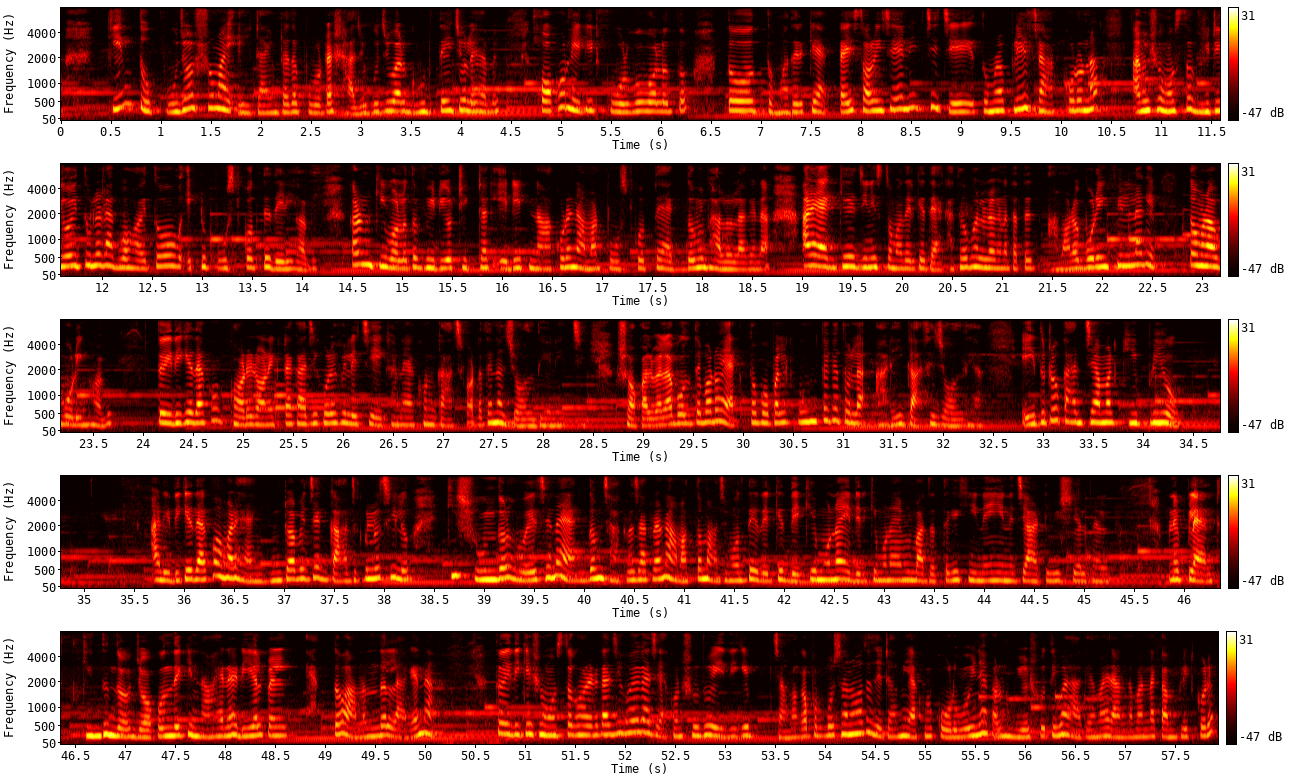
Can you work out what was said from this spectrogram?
কিন্তু পুজোর সময় এই টাইমটাতে পুরোটা সাজুগুজু আর ঘুরতেই চলে যাবে। কখন এডিট করব বলো তো? তো তোমাদেরকে একটাই সরি চেয়ে নিচ্ছি যে, তোমরা প্লিজ রাগ করো না। আমি সমস্ত ভিডিওই তুলে রাখব, হয়তো একটু পোস্ট করতে দেরি হবে। কারণ কি বলো তো? ভিডিও ঠিকঠাক এডিট না করে না আমার পোস্ট করতে একদমই ভালো লাগে না। আর একঘেয়ে জিনিস তোমাদেরকে দেখাতেও ভালো লাগে না, তাতে আমারও বোরিং ফিল লাগে, তোমরাও বোরিং হবে। তো এদিকে দেখো, ঘরের অনেকটা কাজই করে ফেলেছি, এখানে এখন গাছ কটাতে না জল দিয়ে নিচ্ছি। সকালবেলা বলতে পারো, এক তো গোপালকে ঘুম থেকে তোলা, আর এই গাছে জল দেওয়া এই দুটো কাজ যে আমার কী প্রিয় আর এদিকে দেখো আমার হ্যাঙ্গিং টবে যে গাছগুলো ছিল, কি সুন্দর হয়েছে না? একদম ঝাঁকড়া ঝাঁকড়া না? আমার তো মাঝে মধ্যে এদেরকে দেখে মনে হয়, এদেরকে মনে হয় আমি বাজার থেকে কিনেই এনেছি আর্টিফিশিয়াল প্ল্যান্ট মানে প্ল্যান্ট কিন্তু যখন দেখি না, এরা রিয়েল প্ল্যান্ট এত আনন্দ লাগে না? তো এইদিকে সমস্ত ঘরের কাজই হয়ে গেছে। এখন শুধু এইদিকে জামা কাপড় গোছানো হতো, যেটা আমি এখন করবোই না, কারণ বৃহস্পতিবার আগে আমায় রান্নাবান্না কমপ্লিট করে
